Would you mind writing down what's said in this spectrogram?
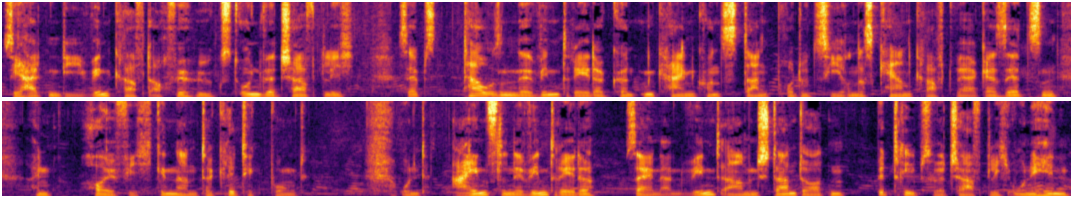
Sie halten die Windkraft auch für höchst unwirtschaftlich. Selbst tausende Windräder könnten kein konstant produzierendes Kernkraftwerk ersetzen, ein häufig genannter Kritikpunkt und einzelne Windräder seien an windarmen Standorten betriebswirtschaftlich ohnehin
